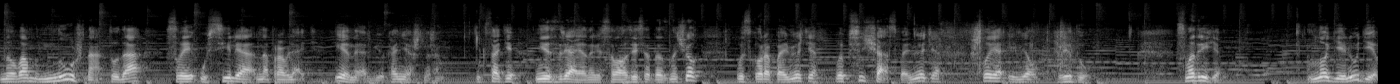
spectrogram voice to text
но вам нужно туда свои усилия направлять. И энергию, конечно же. И, кстати, не зря я нарисовал здесь этот значок. Вы скоро поймете, вы сейчас поймете, что я имел в виду. Смотрите, многие люди,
